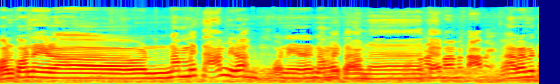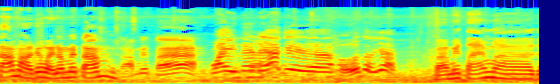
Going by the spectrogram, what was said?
còn con này là 5 mét tám gì đó. Con này là 5 hai mét con tám uh, cap 38 này. à ba mét tám hả? Chứ không phải 5 mét tám. Tám mét ba. Quay lên đé cái hở rồi nhá. 38 uh,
